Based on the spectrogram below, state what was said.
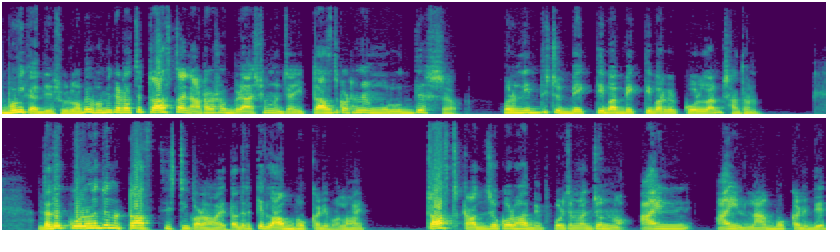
ভূমিকা দিয়ে শুরু হবে। ভূমিকাটা হচ্ছে ট্রাস্ট আইন আঠারোশো বিরাশি অনুযায়ী ট্রাস্ট গঠনের মূল উদ্দেশ্য হলো নির্দিষ্ট ব্যক্তি বা ব্যক্তিবর্গের কল্যাণ সাধন। যাদের কল্যাণের জন্য ট্রাস্ট সৃষ্টি করা হয়, তাদেরকে লাভ ভোগকারী বলা হয়। ট্রাস্ট কার্যকরভাবে পরিচালনার জন্য আইন আইন লাভ ভোগকারীদের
